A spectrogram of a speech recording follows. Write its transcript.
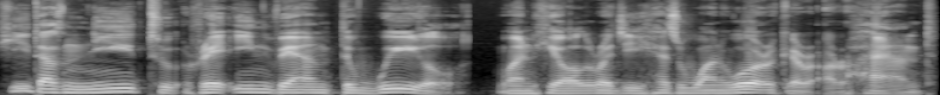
He doesn't need to reinvent the wheel when he already has one worker on hand.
